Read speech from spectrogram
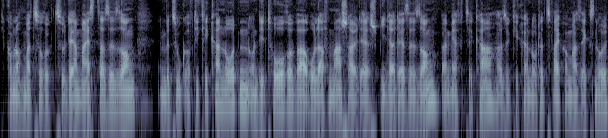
Ich komme nochmal zurück zu der Meistersaison. In Bezug auf die Kickernoten und die Tore war Olaf Marschall der Spieler der Saison beim FCK, also Kickernote 2,60.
